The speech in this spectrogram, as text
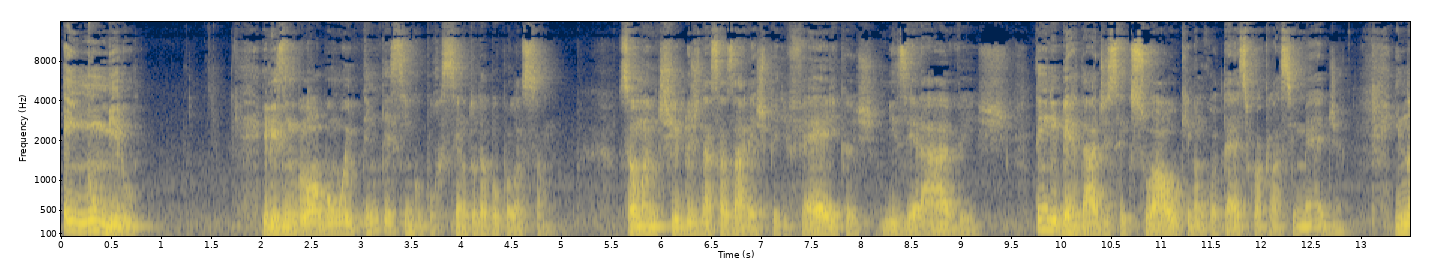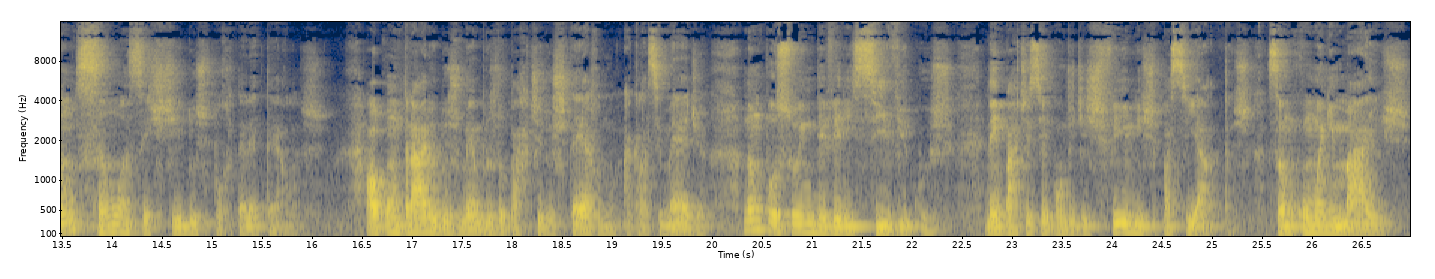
Em número, eles englobam 85% da população são mantidos nessas áreas periféricas, miseráveis, têm liberdade sexual, o que não acontece com a classe média, e não são assistidos por teletelas. Ao contrário dos membros do partido externo, a classe média, não possuem deveres cívicos, nem participam de desfiles, passeatas. São como animais,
